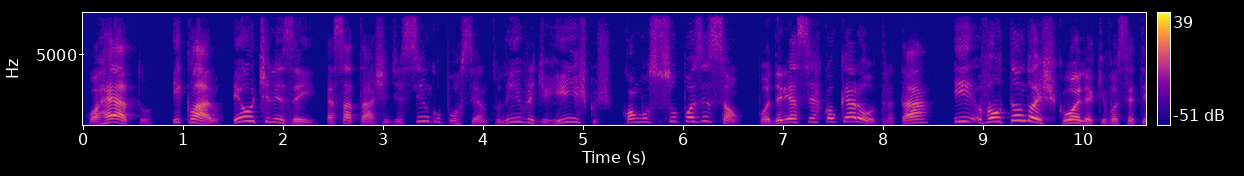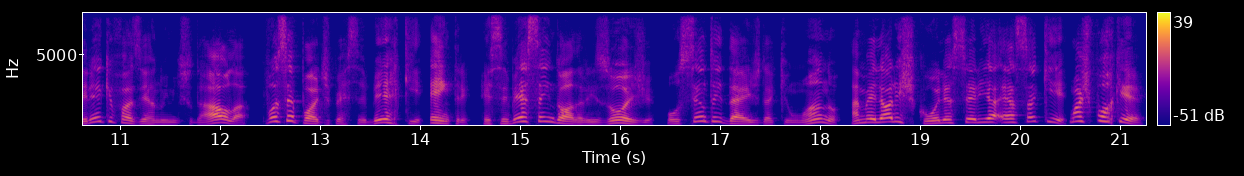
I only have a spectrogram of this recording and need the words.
correto? E, claro, eu utilizei essa taxa de 5% livre de riscos como suposição. Poderia ser qualquer outra, tá? E, voltando à escolha que você teria que fazer no início da aula, você pode perceber que, entre receber 100 dólares hoje ou 110 daqui a um ano, a melhor escolha seria essa aqui. Mas por quê?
